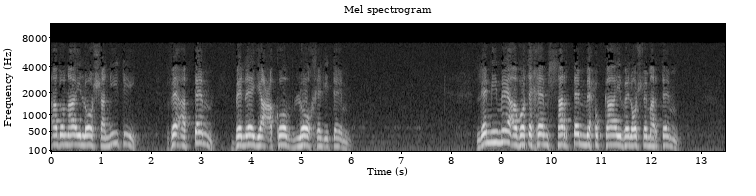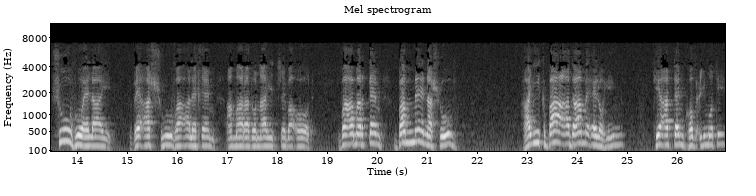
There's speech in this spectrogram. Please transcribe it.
אדוני לא שניתי, ואתם בני יעקב לא כליתם. למימי אבותיכם סרתם מחוקי ולא שמרתם. שובו אלי, ואשובה עליכם, אמר אדוני צבאות. ואמרתם, במה נשוב? היקבע אדם אלוהים, כי אתם קובעים אותי?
